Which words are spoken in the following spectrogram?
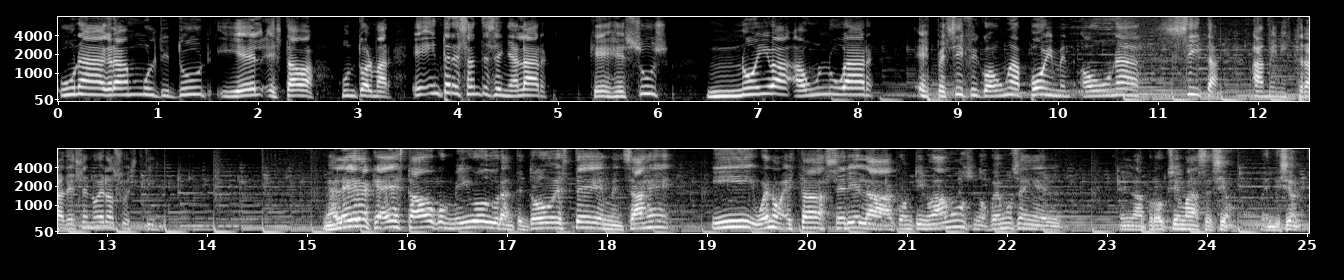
una gran multitud y él estaba junto al mar. Es interesante señalar que Jesús no iba a un lugar específico, a un appointment o una cita a ministrar. Ese no era su estilo. Me alegra que haya estado conmigo durante todo este mensaje y bueno, esta serie la continuamos. Nos vemos en, el, en la próxima sesión. Bendiciones.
